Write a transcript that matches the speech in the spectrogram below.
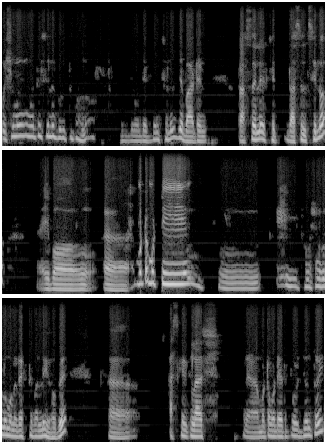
ওই সময়ের মধ্যে ছিল গুরুত্বপূর্ণ। একজন ছিল যে বার্ট অ্যান্ড রাসেলের রাসেল ছিল এবং মোটামুটি এই ইনফরমেশনগুলো মনে রাখতে পারলেই হবে। আজকের ক্লাস মোটামুটি এত পর্যন্তই।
